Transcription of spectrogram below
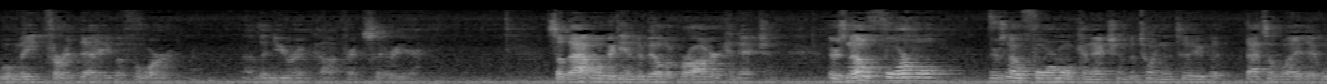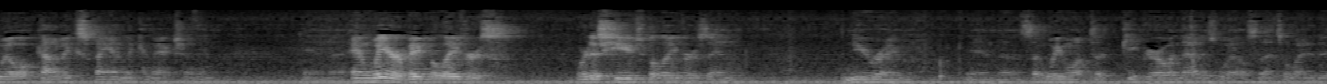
will meet for a day before uh, the New Room Conference every year. So that will begin to build a broader connection. There's no formal, there's no formal connection between the two, but that's a way that will kind of expand the connection. And, and, uh, and we are big believers. We're just huge believers in New Room. And uh, so we want to keep growing that as well. So that's a way to do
